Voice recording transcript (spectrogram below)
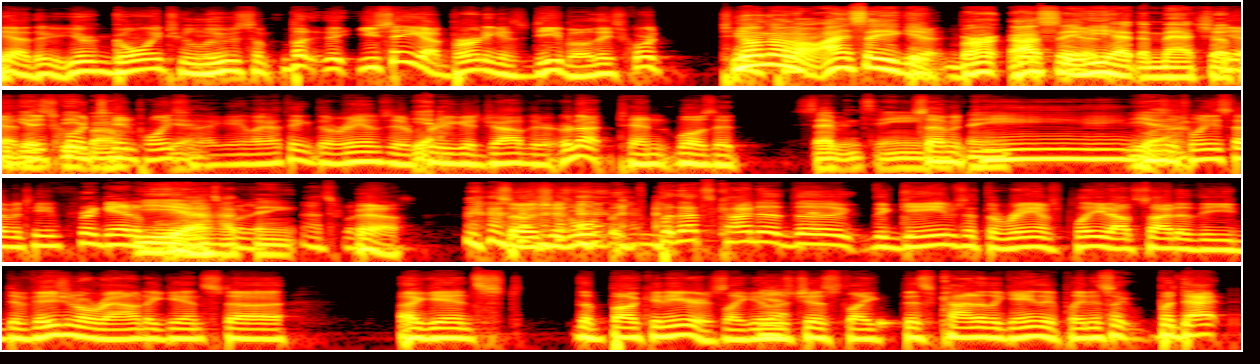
Yeah, you're going to lose some. But you say you got burned against Deebo. They scored. 10 No, no, no. I didn't say you get Yeah. burnt. I say Yeah. he had to match up Yeah, they against scored Deebo. 10 points yeah. in that game. Like I think the Rams did a Yeah. pretty good job there. Or not 10. What was it? 17. I think. 17. Was Yeah. it 2017? Forgettable. Yeah, that's I what think- It, that's what Yeah. it is. so it's just well, but, but that's kind of the the games that the Rams played outside of the divisional round against uh against the Buccaneers. Like it Yeah. was just like this kind of the game they played. It's like, but that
